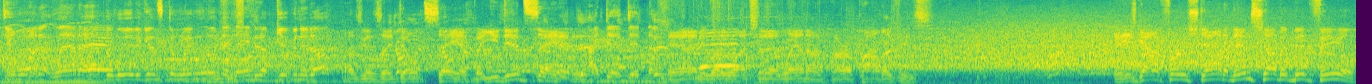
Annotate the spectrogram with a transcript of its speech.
51? Atlanta had the lead against New England, and they ended up giving it up? I was going to say, don't say it, but you did say it. I did, didn't I? Yeah, anybody watching Atlanta, our apologies. And he's got a first down and then some at midfield.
